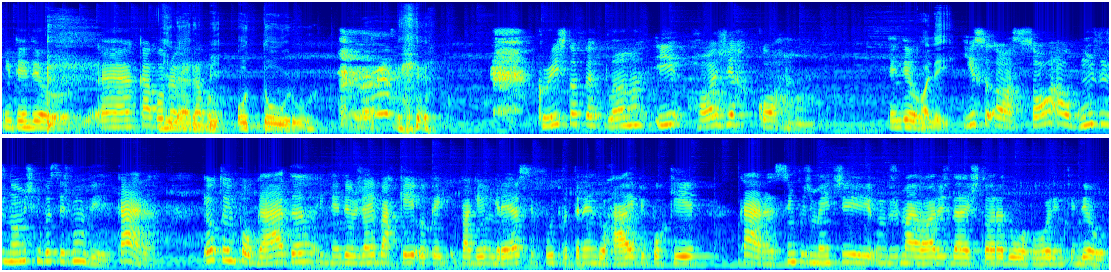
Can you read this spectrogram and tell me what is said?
Entendeu? É, acabou pra mim, Guilherme acabou. Otouro. Christopher Plummer e Roger Corman. Entendeu? Olha aí. Isso, ó, só alguns dos nomes que vocês vão ver. Cara, eu tô empolgada, entendeu? Já embarquei, eu peguei- paguei o ingresso e fui pro trem do hype, porque, cara, simplesmente um dos maiores da história do horror, entendeu?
